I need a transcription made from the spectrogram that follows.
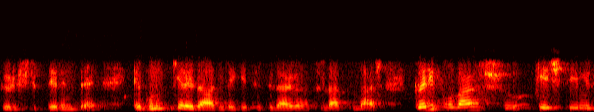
görüştüklerinde e, bunu bir kere daha dile getirdiler ve hatırlattılar. Garip olan şu, geçtiğimiz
